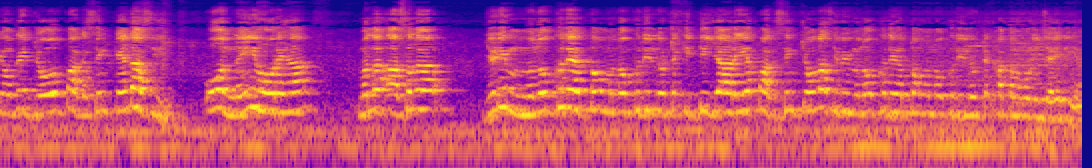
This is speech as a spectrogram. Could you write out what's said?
ਕਿਉਂਕਿ ਜੋ ਭਗਤ ਸਿੰਘ ਕਹਿੰਦਾ ਸੀ, ਉਹ ਨਹੀਂ ਹੋ ਰਿਹਾ। ਮਤਲਬ ਅਸਲ ਜਿਹੜੀ ਮਨੁੱਖ ਦੇ ਹੱਥੋਂ ਮਨੁੱਖ ਦੀ ਲੁੱਟ ਕੀਤੀ ਜਾ ਰਹੀ ਹੈ, ਭਗਤ ਸਿੰਘ ਚਾਹੁੰਦਾ ਸੀ ਵੀ ਮਨੁੱਖ ਦੇ ਹੱਥੋਂ ਮਨੁੱਖ ਦੀ ਲੁੱਟ ਖਤਮ ਹੋਣੀ ਚਾਹੀਦੀ ਆ।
